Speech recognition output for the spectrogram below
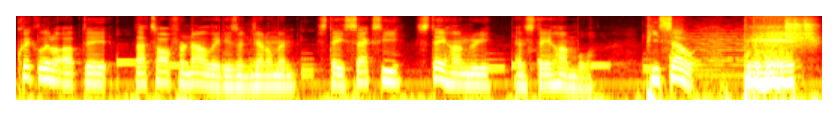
Quick little update, that's all for now ladies and gentlemen. Stay sexy, stay hungry, and stay humble. Peace out, bitch!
